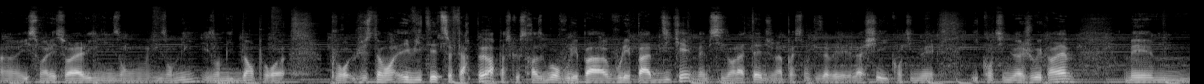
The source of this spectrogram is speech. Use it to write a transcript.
Euh, ils sont allés sur la ligne, ils ont, mis, ils ont mis dedans pour, pour justement éviter de se faire peur, parce que Strasbourg voulait pas, voulait pas abdiquer, même si dans la tête, j'ai l'impression qu'ils avaient lâché, ils continuaient, ils continuaient à jouer quand même. Mais hum,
